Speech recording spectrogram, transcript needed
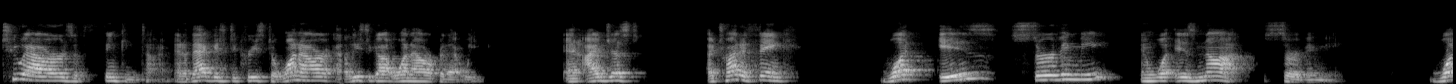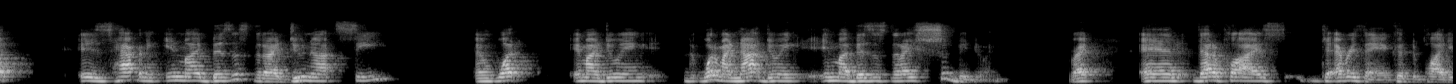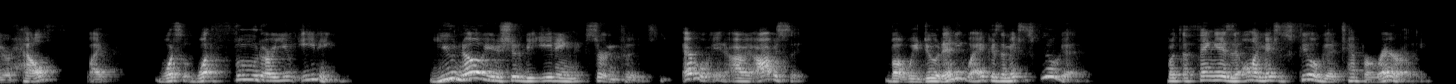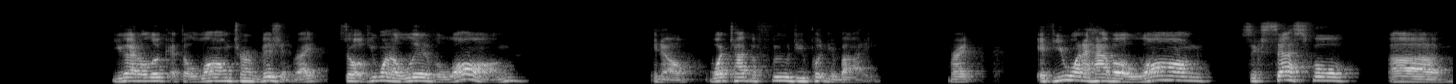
two hours of thinking time. And if that gets decreased to one hour, at least you got one hour for that week. And I just I try to think what is serving me and what is not serving me. What is happening in my business that I do not see? And what am I doing? What am I not doing in my business that I should be doing? Right. And that applies to everything. It could apply to your health. Like, what's what food are you eating? You know you shouldn't be eating certain foods. Everyone, you know, I mean, obviously, but we do it anyway because it makes us feel good. But the thing is, it only makes us feel good temporarily. You got to look at the long-term vision, right? So if you want to live long, you know, what type of food do you put in your body, right? If you want to have a long successful uh,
